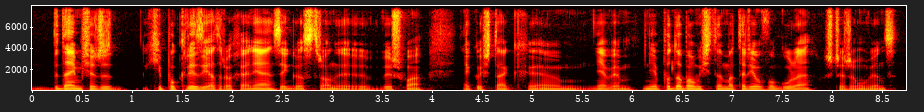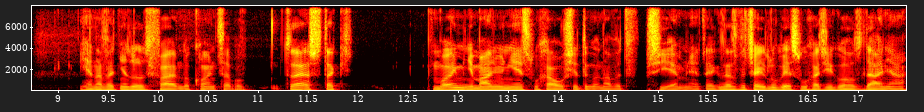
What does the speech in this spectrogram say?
wydaje mi się, że hipokryzja trochę, nie, z jego strony wyszła jakoś tak, nie wiem, nie podobał mi się ten materiał w ogóle, szczerze mówiąc. Ja nawet nie dotrwałem do końca, bo też tak w moim mniemaniu nie słuchało się tego nawet przyjemnie. Tak jak zazwyczaj lubię słuchać jego zdania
